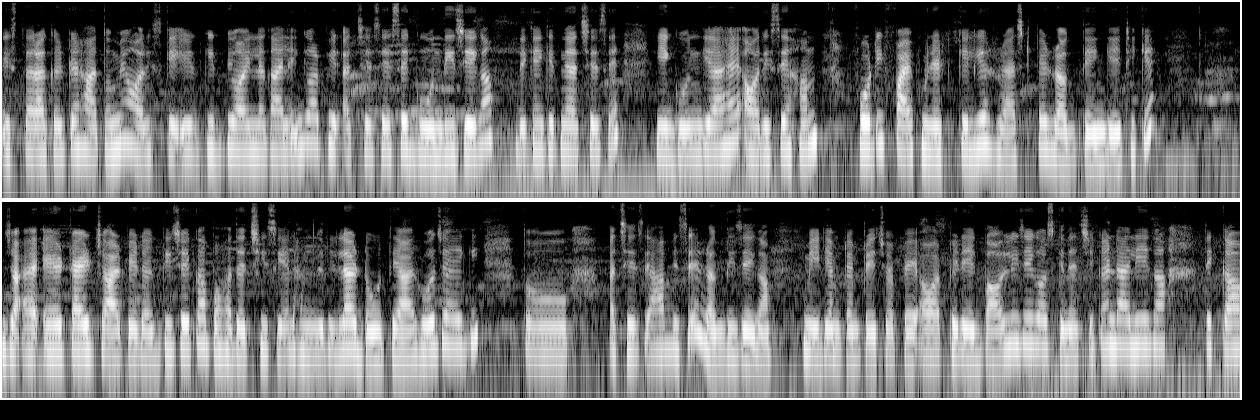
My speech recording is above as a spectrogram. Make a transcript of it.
इस तरह कर कर हाथों में और इसके इर्द गिर्द भी ऑयल लगा लेंगे और फिर अच्छे से इसे गूंद दीजिएगा। देखें कितने अच्छे से ये गूंद गया है और इसे हम 45 मिनट के लिए रेस्ट पे रख देंगे, ठीक है? जा एयर टाइट जार पे रख दीजिएगा। बहुत अच्छी सी अल्हम्दुलिल्लाह डो तैयार हो जाएगी। तो अच्छे से आप इसे रख दीजिएगा मीडियम टेम्परेचर पे और फिर एक बाउल लीजिएगा, उसके अंदर चिकन डालिएगा, टिक्का,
